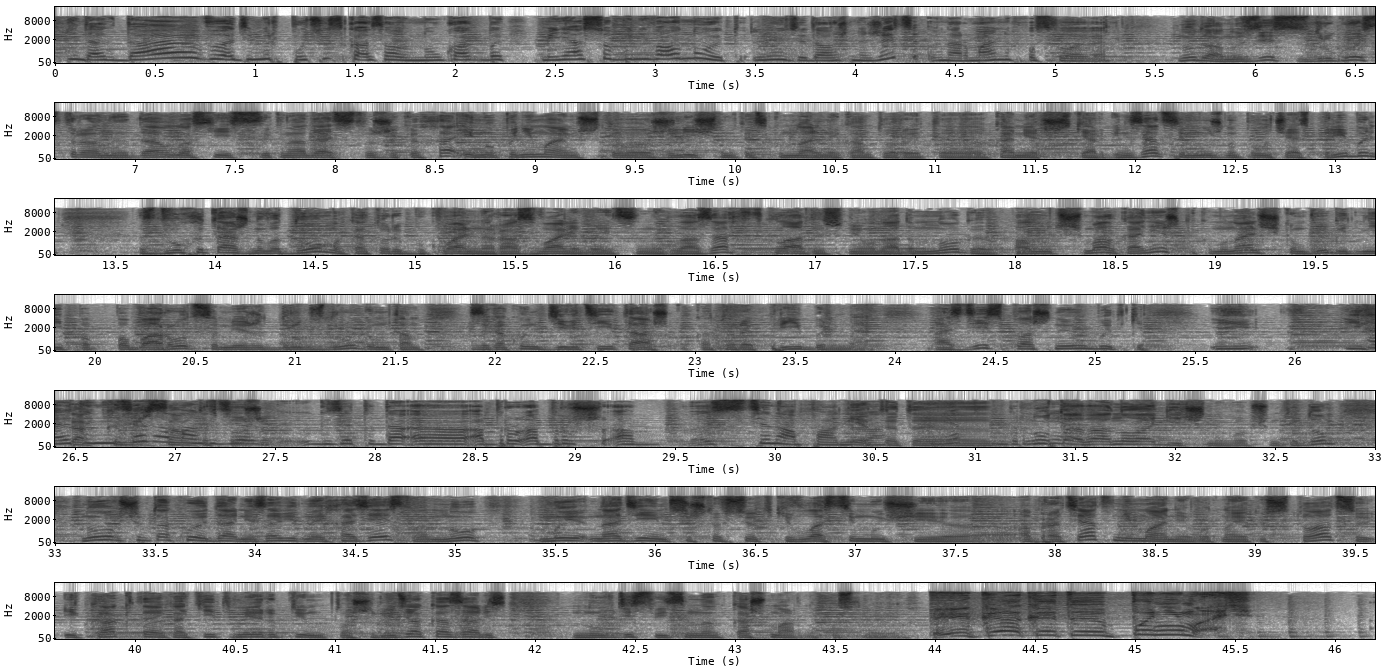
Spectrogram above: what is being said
И тогда Владимир Путин сказал, ну, как бы, меня особо не волнует. Люди должны жить в нормальных условиях. Ну да, но здесь, с другой стороны, да, у нас есть законодательство ЖКХ, и мы понимаем, что жилищные, то есть коммунальные конторы, это коммерческие организации, им нужно получать прибыль. С двухэтажного дома, который буквально разваливается на глазах, вкладывать в него надо много, получишь мало. Конечно, коммунальщикам выгоднее по- побороться между друг с другом там за какую-нибудь девятиэтажку, которая прибыльная. А здесь сплошные убытки. И их а как это не те дома, где, тоже... где-то да, э, обру- обруш- об- стена падала? Нет, это ну, другие? та- аналогичный, в общем-то, дом. Ну, в общем, такое, да, незавидное хозяйство, но мы надеемся, что все-таки власть имущие э, обратят внимание вот на эту ситуацию и как-то какие-то меры примут, потому что люди оказались, ну, в действительно кошмарных условиях. И как это понимать?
